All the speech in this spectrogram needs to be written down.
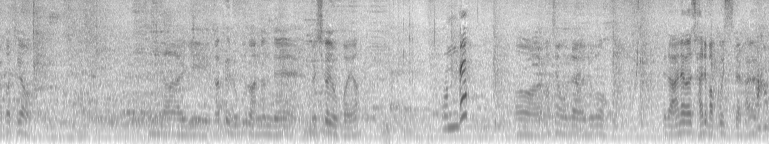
알버트 형. 지금 나 여기 카페 루브로 왔는데 몇 시까지 올 거예요? 뭔데? 어, 알버트 형 올라가지고 일단 안에 가서 자리 맡고 있을 때 가요.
